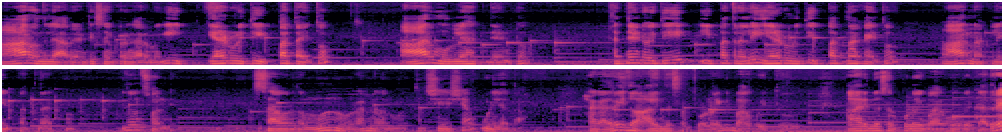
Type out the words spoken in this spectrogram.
ಆರು ಒಂದಲೇ ಆರು ಎಂಟಿಗೆ ಸಂಕ್ರಾಂತಿ ಆರಾಮಾಗಿ ಎರಡು ಉಳಿತು ಇಪ್ಪತ್ತಾಯಿತು. ಆರು ಮೂರಲೇ ಹದಿನೆಂಟು. ಹದಿನೆಂಟು ಹೋಯ್ತು ಇಪ್ಪತ್ತರಲ್ಲಿ, ಎರಡು ಉಳಿತು ಇಪ್ಪತ್ನಾಲ್ಕು ಆಯಿತು. ಆರು ನಾಲ್ಕಲೇ ಇಪ್ಪತ್ನಾಲ್ಕು. ಇದೊಂದು ಸೊನ್ನೆ. ಸಾವಿರದ ಮುನ್ನೂರ ನಲವತ್ತು ಶೇಷ ಉಳಿಯಲ್ಲ ಹಾಗಾದರೆ ಇದು ಆರಿಂದ ಸಂಪೂರ್ಣವಾಗಿ ಭಾಗೋಯ್ತು ಆರಿಂದ ಸಂಪೂರ್ಣವಾಗಿ ಭಾಗ ಹೋಗಬೇಕಾದ್ರೆ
